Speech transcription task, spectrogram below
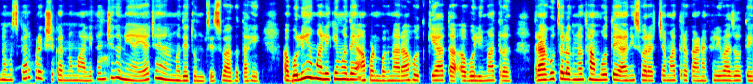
नमस्कार प्रेक्षकांनो मालिकांची दुनिया या चॅनलमध्ये तुमचे स्वागत आहे. अबोली या मालिकेमध्ये आपण बघणार आहोत की आता अबोली मात्र राघूचं लग्न थांबवते आणि स्वराजच्या मात्र कानाखाली वाजवते.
